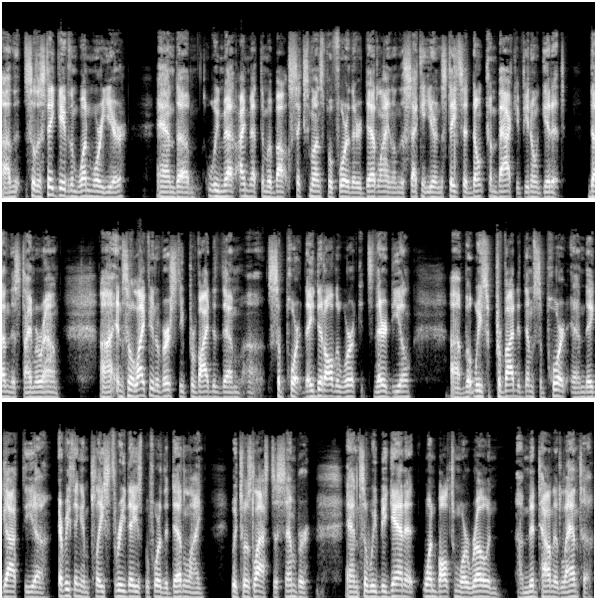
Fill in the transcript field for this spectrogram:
Uh, so the state gave them one more year. And um, we met. I met them about six months before their deadline on the second year, and the state said, "Don't come back if you don't get it done this time around." Uh, and so Life University provided them uh, support. They did all the work; it's their deal, uh, but we provided them support, and they got the uh, everything in place three days before the deadline, which was last December. And so we began at One Baltimore Row in uh, Midtown Atlanta,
